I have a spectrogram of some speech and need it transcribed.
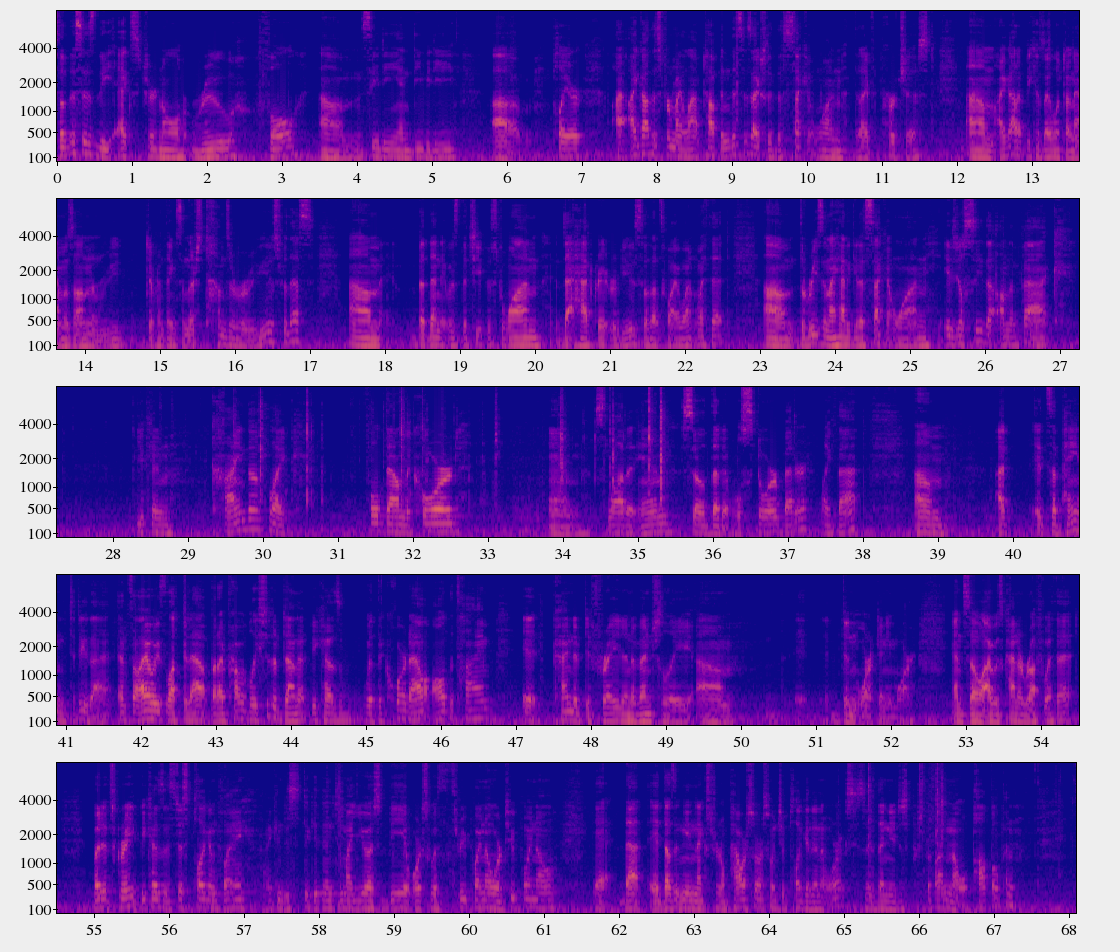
So this is the external ROO full um, CD and DVD uh, player. I, I, got this for my laptop and this is actually the second one that I've purchased. Um, I got it because I looked on Amazon and reviewed different things and there's tons of reviews for this. Um, but then it was the cheapest one that had great reviews, so that's why I went with it. Um, the reason I had to get a second one is you'll see that on the back, you can kind of like fold down the cord and slot it in so that it will store better like that. Um, I, it's a pain to do that. And so I always left it out, but I probably should have done it because with the cord out all the time, it kind of defrayed and eventually um, it, it didn't work anymore. And so I was kind of rough with it. But it's great because it's just plug and play. I can just stick it into my USB. It works with 3.0 or 2.0. Yeah, that it doesn't need an external power source. Once you plug it in, it works. So then you just push the button, it will pop open.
